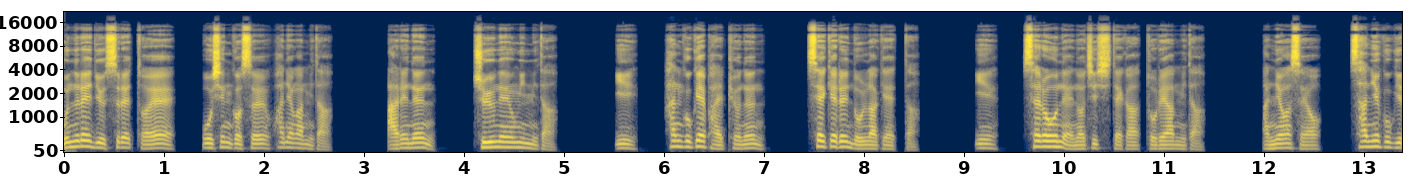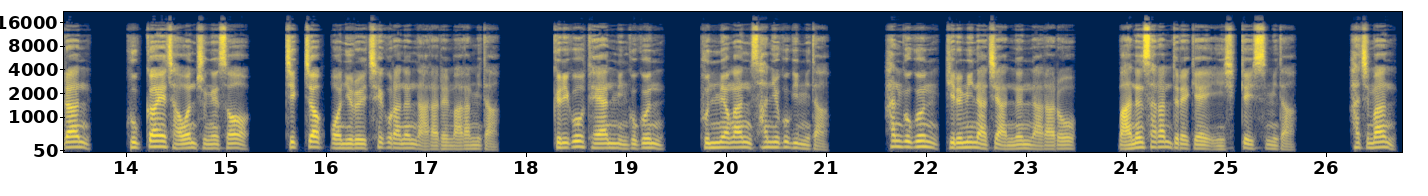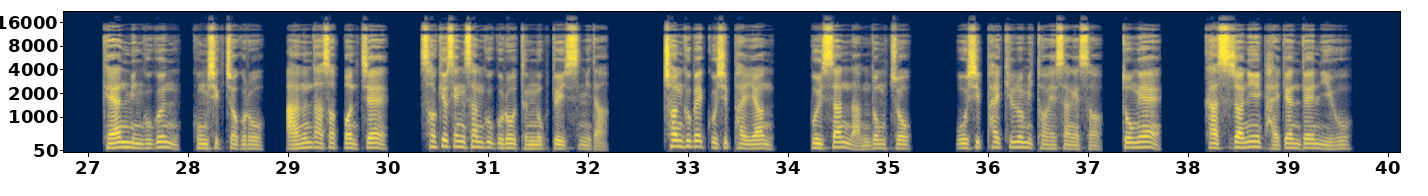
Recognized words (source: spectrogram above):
오늘의 뉴스레터에 오신 것을 환영합니다. 아래는 주요 내용입니다. 1. 한국의 발표는 세계를 놀라게 했다. 1. 새로운 에너지 시대가 도래합니다. 안녕하세요. 산유국이란 국가의 자원 중에서 직접 원유를 채굴하는 나라를 말합니다. 그리고 대한민국은 분명한 산유국입니다. 한국은 기름이 나지 않는 나라로 많은 사람들에게 인식돼 있습니다. 하지만 대한민국은 공식적으로 95번째 석유 생산국으로 등록돼 있습니다. 1998년 울산 남동쪽 58km 해상에서 동해 가스전이 발견된 이후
